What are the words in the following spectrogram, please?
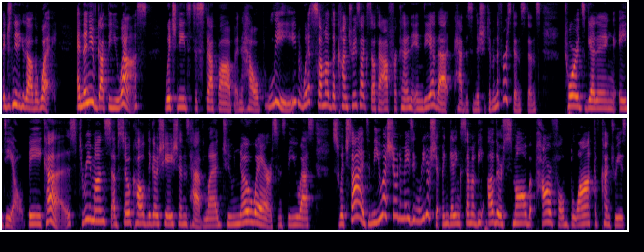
They just need to get out of the way. And then you've got the US, which needs to step up and help lead with some of the countries like South Africa and India that had this initiative in the first instance towards getting a deal because three months of so called negotiations have led to nowhere since the US switched sides. And the US showed amazing leadership in getting some of the other small but powerful block of countries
